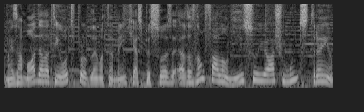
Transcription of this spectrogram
Mas a moda ela tem outro problema também, que as pessoas elas não falam nisso e eu acho muito estranho.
